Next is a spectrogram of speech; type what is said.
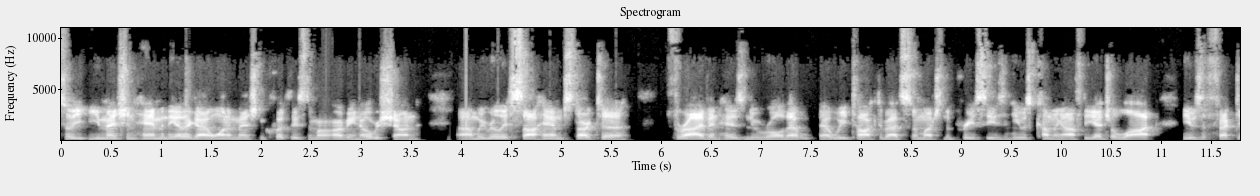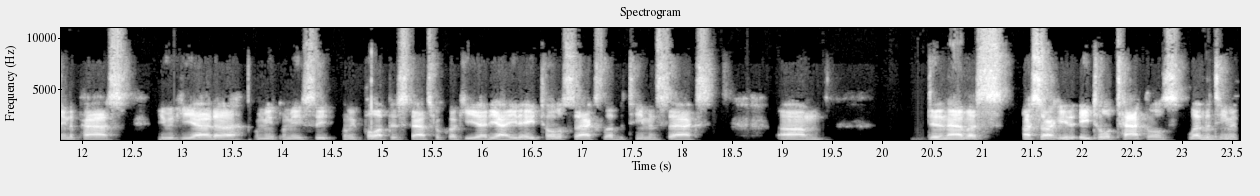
so you mentioned him, and the other guy I want to mention quickly is DeMarvion Overshown. Um, we really saw him start to thrive in his new role that that we talked about so much in the preseason. He was coming off the edge a lot. He was affecting the pass. He, he had uh let me let me see let me pull up his stats real quick. He had yeah he had eight total sacks, led the team in sacks. Um, didn't have a uh, sorry he had eight total tackles, led the mm-hmm. team in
